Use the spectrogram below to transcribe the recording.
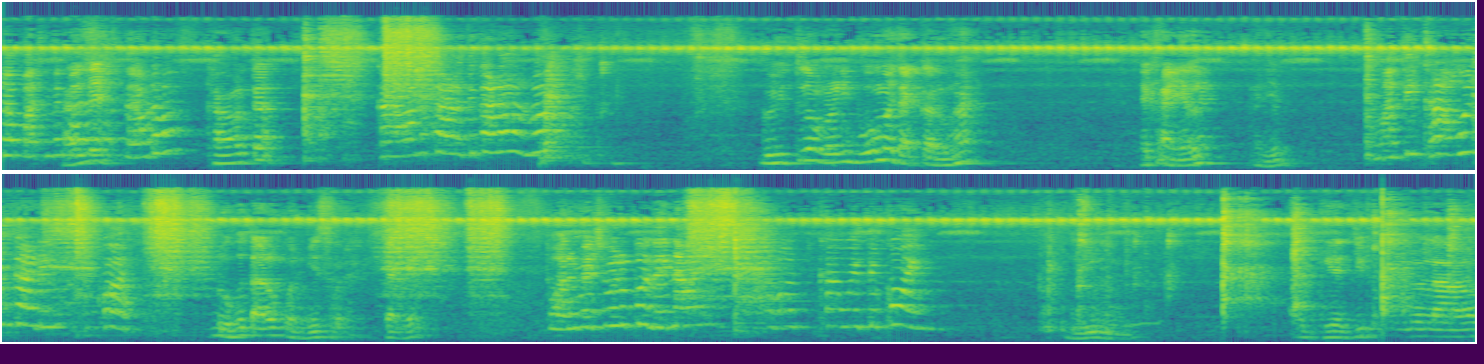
ના પાછળ પાસ આવડો. ખાવતા ખાવાનું કાઢો તો કાઢો હલવો. ગઈ તું હમણાં બહુ મજાક કરું હા એ ખાઈ લે ખાઈ લે માંથી ખાવું કાઢી ખોર. ડોહો તારો પરમેશ્વર ચાલે પરમેશ્વર ભલે ના હોય. ખાવું તો કોઈ ગ્રેજ્યુએટ લાવ લાવો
